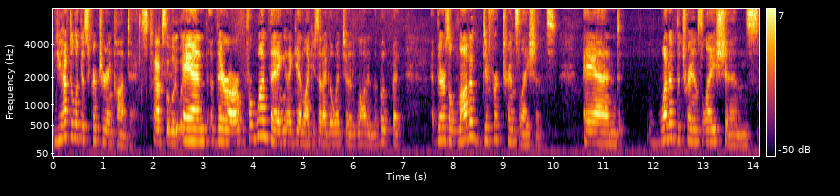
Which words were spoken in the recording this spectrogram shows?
you have to look at scripture in context. Absolutely. And there are, for one thing, and again, like you said, I go into it a lot in the book, but there's a lot of different translations. And one of the translations,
